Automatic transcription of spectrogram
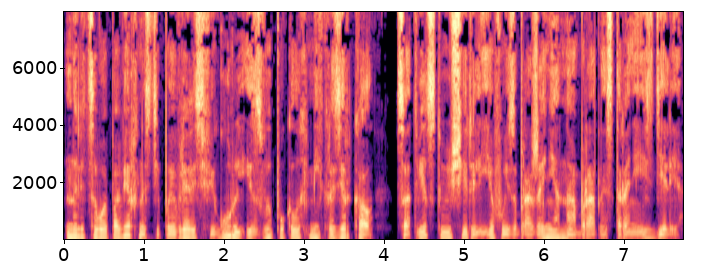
на лицевой поверхности появлялись фигуры из выпуклых микрозеркал, соответствующие рельефу изображения на обратной стороне изделия.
